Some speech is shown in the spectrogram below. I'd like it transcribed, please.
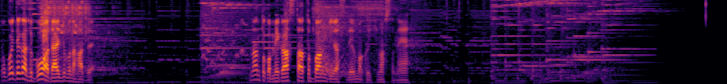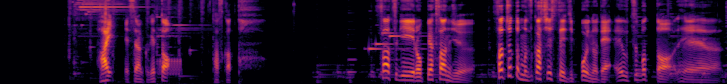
ー。残り手数5は大丈夫なはず。なんとかメガスタートバンギラスでうまくいきましたね。はい。S ランクゲット。助かった。さあ次、630。さあちょっと難しいステージっぽいので、え、ウツボット、えー、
